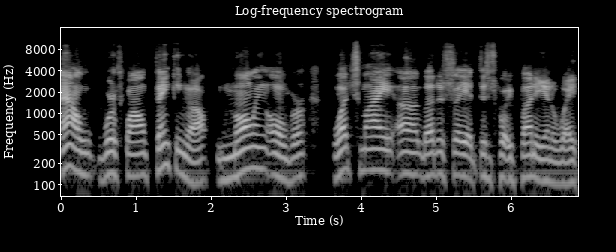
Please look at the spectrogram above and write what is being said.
now worthwhile thinking of, mulling over. What's my, uh, let us say it this way, funny in a way.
